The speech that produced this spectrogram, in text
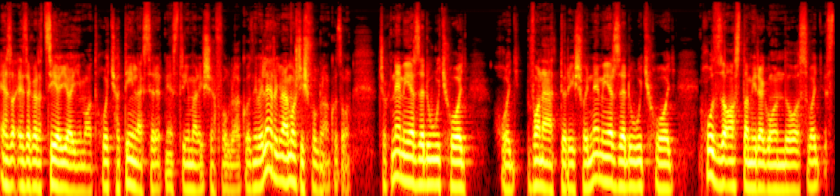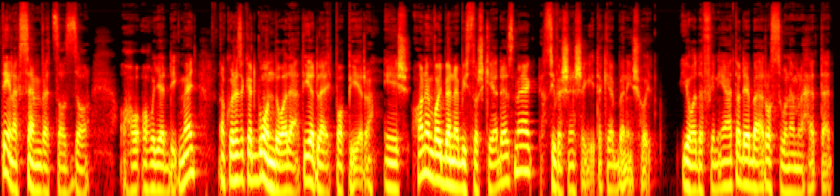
ez a, ezeket a céljaimat, hogyha tényleg szeretnél streameléssel foglalkozni, vagy lehet, hogy már most is foglalkozol, csak nem érzed úgy, hogy, hogy van áttörés, vagy nem érzed úgy, hogy hozza azt, amire gondolsz, vagy tényleg szenvedsz azzal, ahogy eddig megy, akkor ezeket gondold át, írd le egy papírra. És ha nem vagy benne biztos, kérdezd meg, szívesen segítek ebben is, hogy jól definiáltad, de bár rosszul nem lehet, tehát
